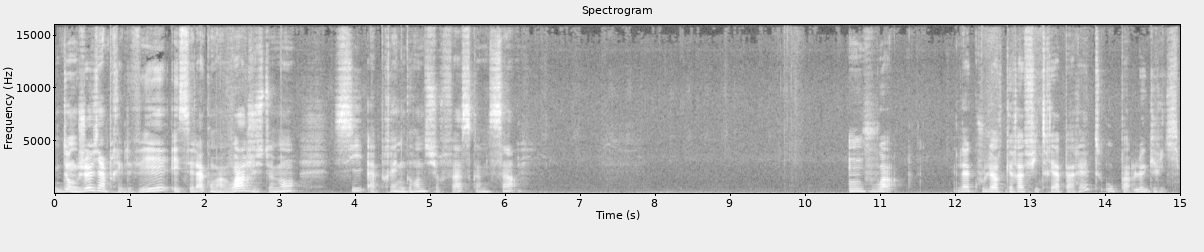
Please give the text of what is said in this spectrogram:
Donc, je viens prélever et c'est là qu'on va voir justement si après une grande surface comme ça, on voit la couleur graphite réapparaître ou pas, le gris.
